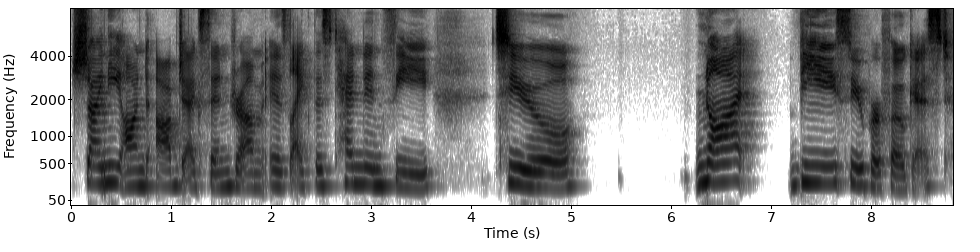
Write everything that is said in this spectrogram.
Shiny on object syndrome is like this tendency to not be super focused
